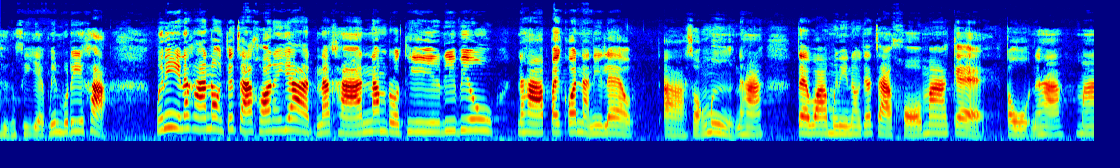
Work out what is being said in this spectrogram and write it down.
ถึงสี่แยกมินบุรีค่ะเมื่อนี้นะคะน้องจ้าจ้าขออนุญาตนะคะนำรถที่รีวิวนะคะ ไปก่อนหน้านี้แล้ว อ่าสองมือนะคะ แต่ว่ามือนี้น้องจ้าจ๋าขอมาแก่โตนะคะ มา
